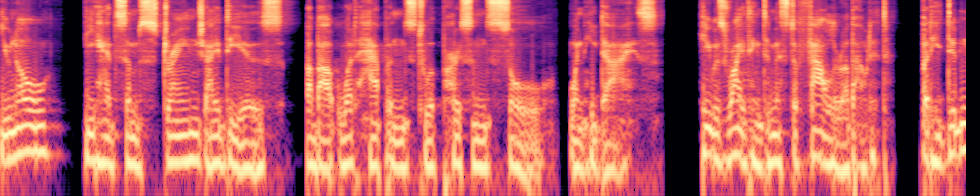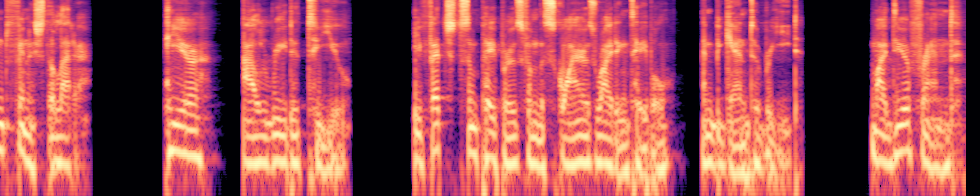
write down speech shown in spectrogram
You know, he had some strange ideas about what happens to a person's soul when he dies. He was writing to Mr. Fowler about it, but he didn't finish the letter. Here, I'll read it to you. He fetched some papers from the squire's writing table and began to read. My dear friend,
